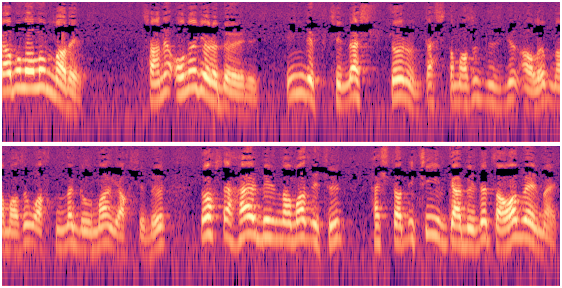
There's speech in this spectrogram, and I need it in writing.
qəbul olunmadı. Səni ona görə döyürük. İndi fikirləş, görün, dəstəmazı düzgün alıb namazı vaxtında qılmaq yaxşıdır, yoxsa hər bir namaz üçün 82 il qəbirdə cavab vermək.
